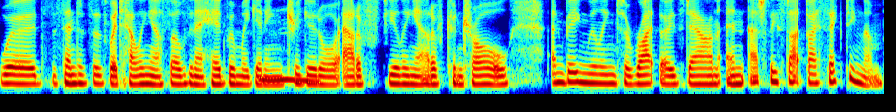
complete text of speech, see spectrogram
words, the sentences we're telling ourselves in our head when we're getting triggered or out of feeling out of control, and being willing to write those down and actually start dissecting them.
